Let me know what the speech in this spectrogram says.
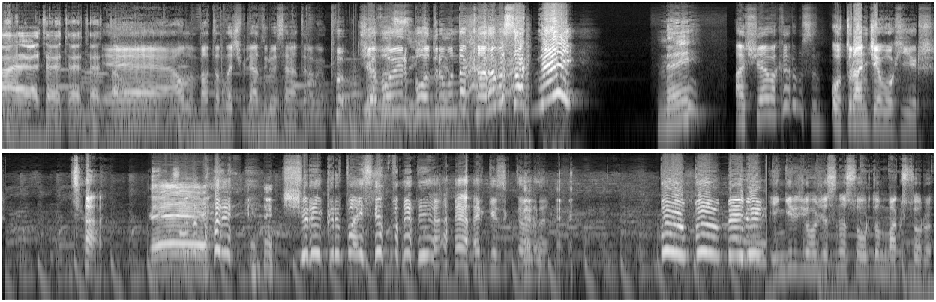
ha, evet evet evet evet tamam. Eee oğlum vatandaş bile hatırlıyor sen hatırlamıyorsun. Puh. Sıçtı. Bodrum'unda karı mı sak? Ne? Ne? Aşağıya bakar mısın? Oturan Cevohir. Ya Eee. şurayı kırıp aynı yapar ya. Her gözüktü orada. boom boom baby. İngilizce hocasına sordum Max soru.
